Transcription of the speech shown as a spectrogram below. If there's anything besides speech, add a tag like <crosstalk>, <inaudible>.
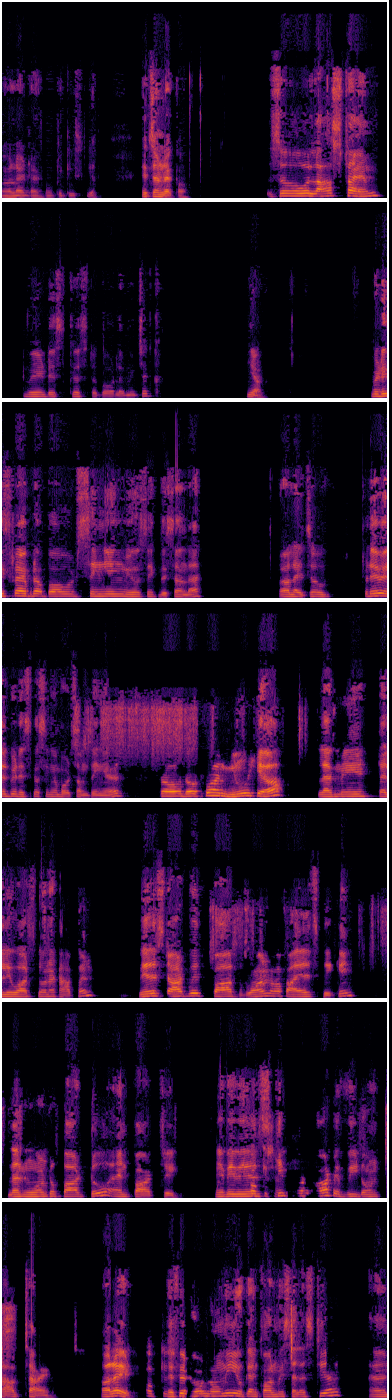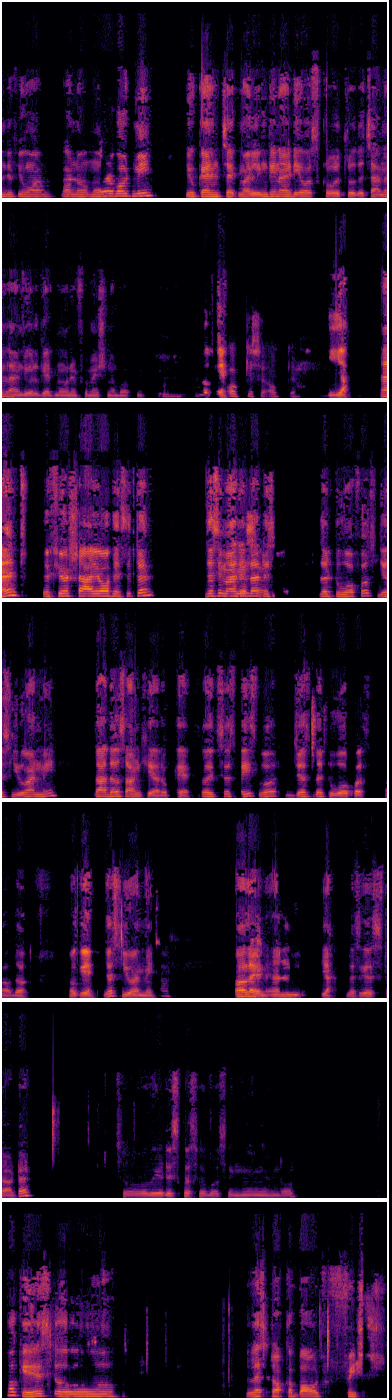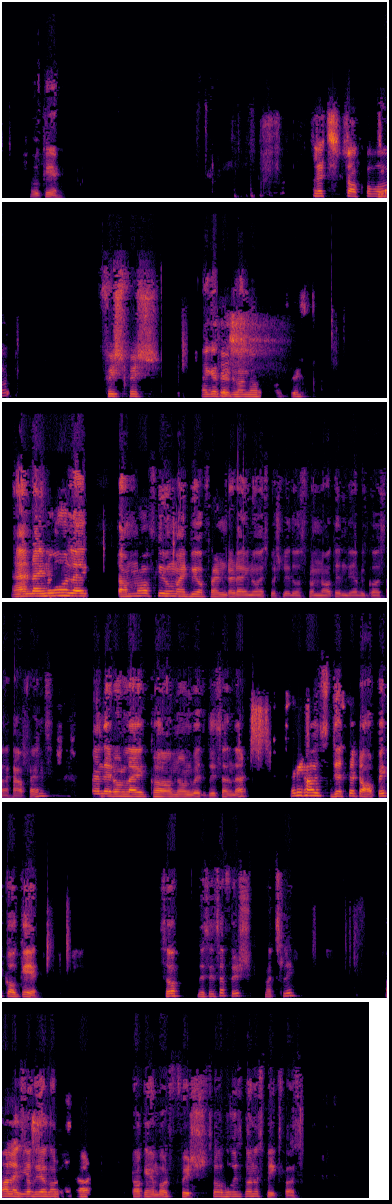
All right, I hope it is. Yeah, it's on record. So last time we discussed about, let me check. Yeah, we described about singing, music, this and that. All right, so today we'll be discussing about something else. So those who are new here, let me tell you what's gonna happen. We'll start with part one of IELTS speaking, then move on to part two and part three. Maybe we'll Okay, sir. skip one part if we don't have time. All right. Okay, If you don't know me, you can call me Celestial. And if you want to know more about me, you can check my LinkedIn ID or scroll through the channel and you'll get more information about me. Okay. Okay, sir. Okay. Yeah. And if you're shy or hesitant, just imagine Yes, that sir. it's the two of us, just you and me. The others aren't here. Okay. So it's a space where just the two of us are the. Okay. Just you and me. Okay. All right. And yeah, let's get started. So we discuss about singing and all. Okay, so let's talk about fish. Okay. Let's talk about Fish, fish. I guess fish. everyone knows about fish. And I know like some of you might be offended, I know, especially those from North India, because I have friends and they don't like uh, non-veg, this and that. Anyhow, it's just a topic. Okay. So this is a fish, machli. All right, so we are going to start talking about fish. So who is going to speak first?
